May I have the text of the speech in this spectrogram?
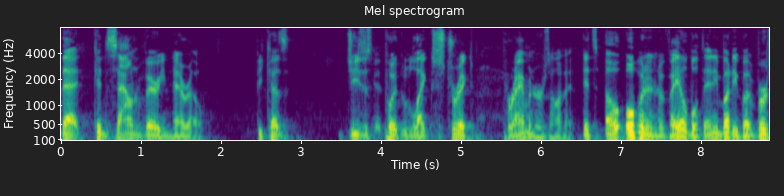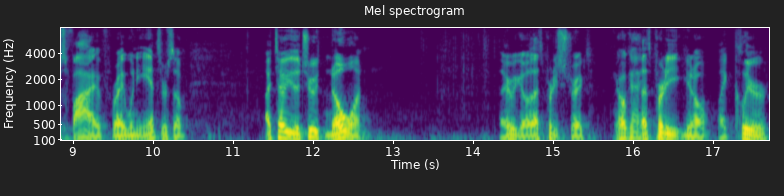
that can sound very narrow because Jesus put like strict parameters on it. It's o- open and available to anybody. But verse 5, right, when he answers them, I tell you the truth, no one. There we go. That's pretty strict. Okay. That's pretty, you know, like clear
